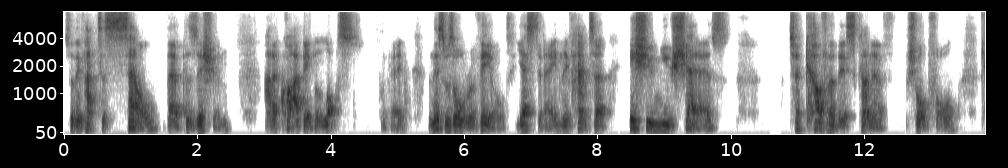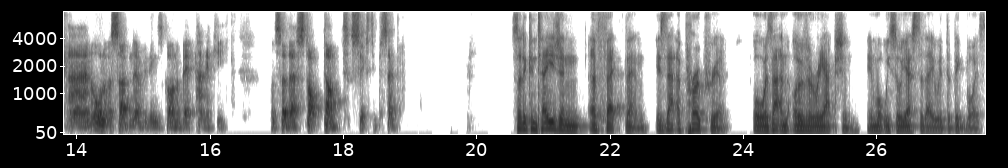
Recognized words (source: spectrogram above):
So they've had to sell their position at a quite a big loss. Okay. And this was all revealed yesterday, and they've had to issue new shares to cover this kind of shortfall. And all of a sudden, everything's gone a bit panicky. And so their stock dumped 60%. So the contagion effect then, is that appropriate? Or was that an overreaction in what we saw yesterday with the big boys?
